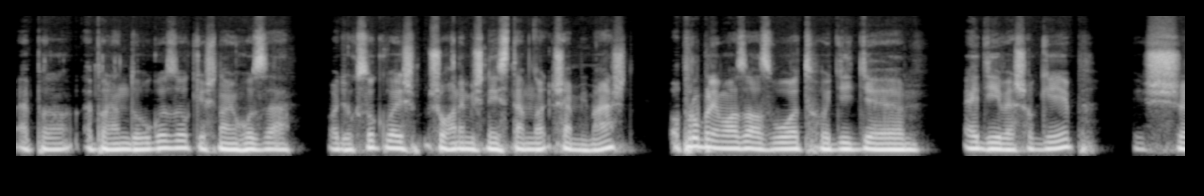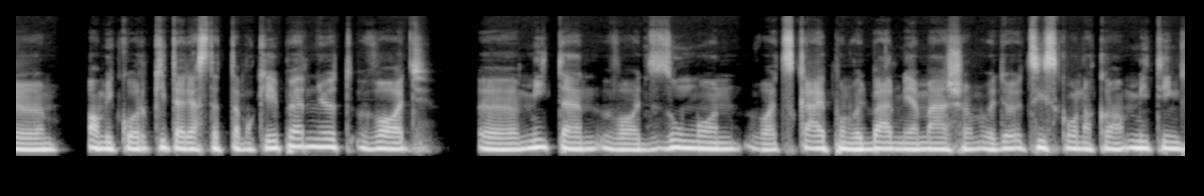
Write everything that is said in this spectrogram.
Apple, Apple-en dolgozok, és nagyon hozzá vagyok szokva, és soha nem is néztem semmi mást. A probléma az az volt, hogy így egy éves a gép, és amikor kiterjesztettem a képernyőt, vagy Meeten, vagy Zoomon, vagy Skype-on, vagy bármilyen más, vagy Cisco-nak a meeting,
